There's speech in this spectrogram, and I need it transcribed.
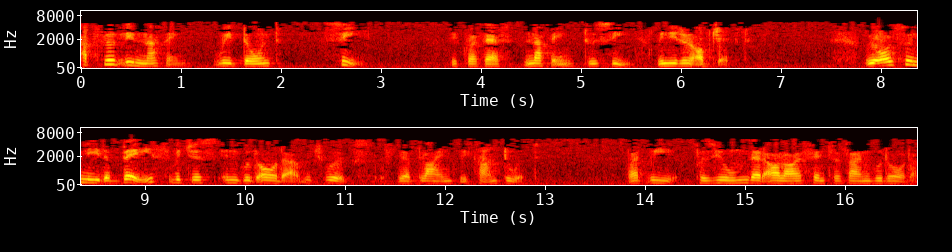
absolutely nothing, we don't see because there's nothing to see. We need an object. We also need a base which is in good order, which works. If we're blind, we can't do it. But we presume that all our senses are in good order.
